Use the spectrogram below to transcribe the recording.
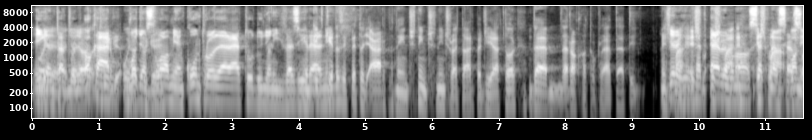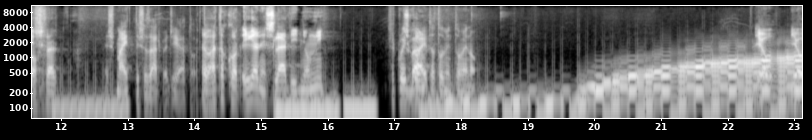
igen, hogy, tehát, hogy a akár, újra vagy azt trigger. valamilyen kontrollerrel tud ugyanígy Itt vezérelni. kérdezi Péter, hogy ARP nincs, nincs, nincs rajta arpeggiátor, de, rakhatok rá, tehát így. És Gyerekek, hát erre van a és már sequencer van is, szoftver. És már itt is az arpeggiátor. Jó, hát akkor igen, és lehet így nyomni. És akkor így beállíthatod, mint tudom én. Jó, jó.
